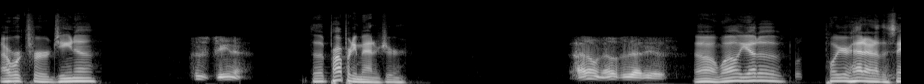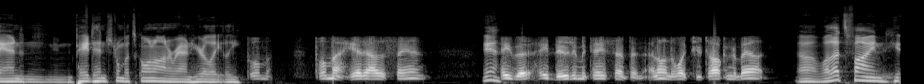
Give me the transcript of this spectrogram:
I work for Gina, Who's Gina? the property manager. I don't know who that is. Oh well, you gotta pull your head out of the sand and, and pay attention to what's going on around here lately. Pull my pull my head out of the sand. Yeah. Hey, but, hey, dude, let me tell you something. I don't know what you're talking about. Uh, well, that's fine. He,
